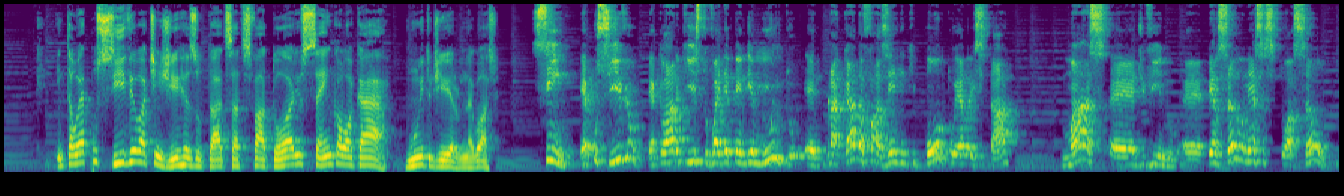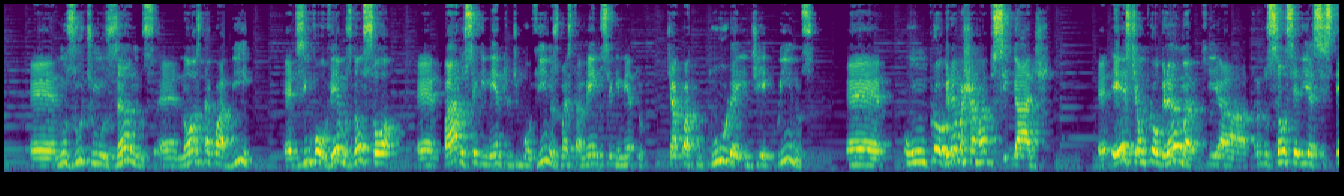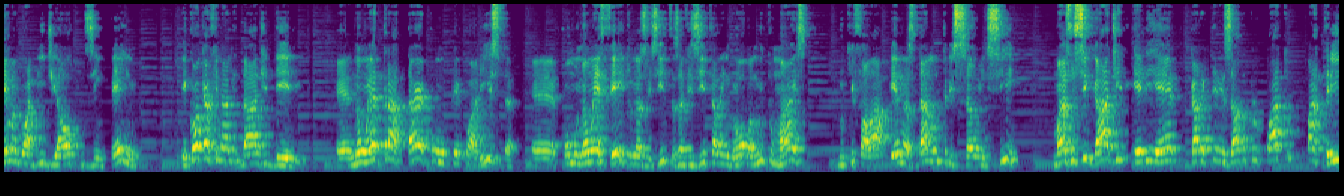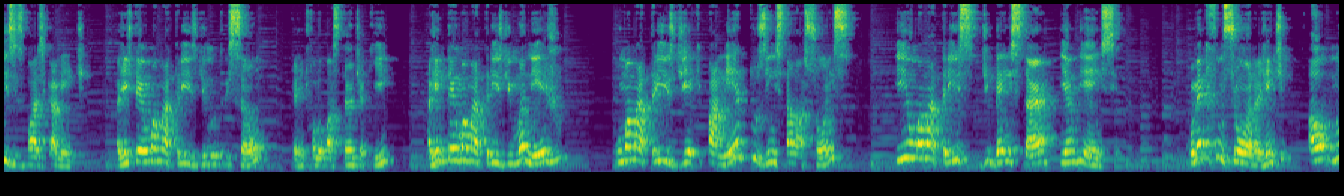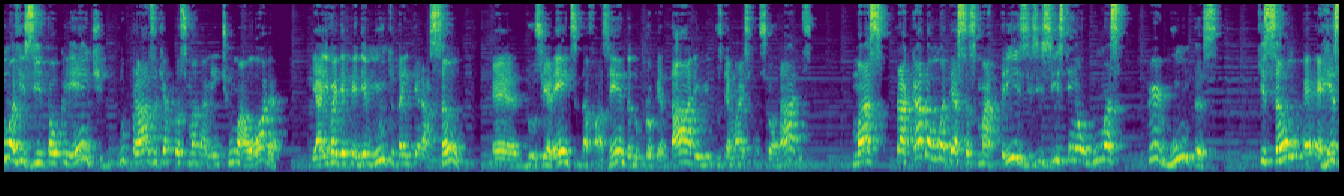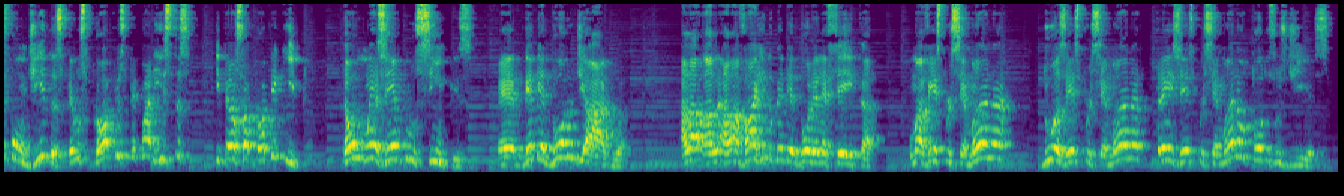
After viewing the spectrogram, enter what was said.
Então é possível atingir resultados satisfatórios sem colocar muito dinheiro no negócio? Sim, é possível. é claro que isso vai depender muito é, para cada fazenda em que ponto ela está, mas, é, Divino, é, pensando nessa situação, é, nos últimos anos, é, nós da Guabi é, desenvolvemos não só para o segmento de bovinos, mas também no segmento de aquacultura e de equinos, um programa chamado CIGAD. este é um programa que a tradução seria Sistema Guabi de Alto Desempenho, e qual é a finalidade dele? É, não é tratar com o pecuarista, é, como não é feito nas visitas, a visita ela engloba muito mais do que falar apenas da nutrição em si, mas o CIGAD ele é caracterizado por quatro matrizes, basicamente. A gente tem uma matriz de nutrição, que a gente falou bastante aqui, a gente tem uma matriz de manejo, uma matriz de equipamentos e instalações, e uma matriz de bem-estar e ambiência. Como é que funciona? A gente, ao, numa visita ao cliente, no prazo de aproximadamente uma hora, e aí vai depender muito da interação é, dos gerentes da fazenda, do proprietário e dos demais funcionários, mas para cada uma dessas matrizes existem algumas perguntas que são é, é respondidas pelos próprios pecuaristas e pela sua própria equipe. Então, um exemplo simples: é, bebedouro de água. A, a, a lavagem do bebedouro é feita uma vez por semana, duas vezes por semana, três vezes por semana ou todos os dias?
